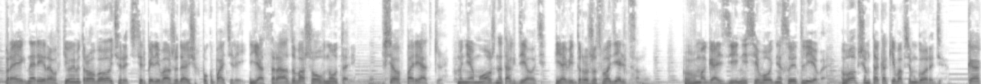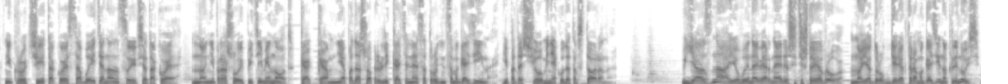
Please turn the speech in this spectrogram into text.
Проигнорировав километровую очередь терпеливо ожидающих покупателей, я сразу вошел внутрь. Все в порядке. Мне можно так делать. Я ведь дружу с владельцем. В магазине сегодня суетливо. В общем-то, как и во всем городе. Как ни крути, такое событие на носу и все такое. Но не прошло и пяти минут, как ко мне подошла привлекательная сотрудница магазина и потащила меня куда-то в сторону. «Я знаю, вы, наверное, решите, что я вру, но я друг директора магазина, клянусь.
